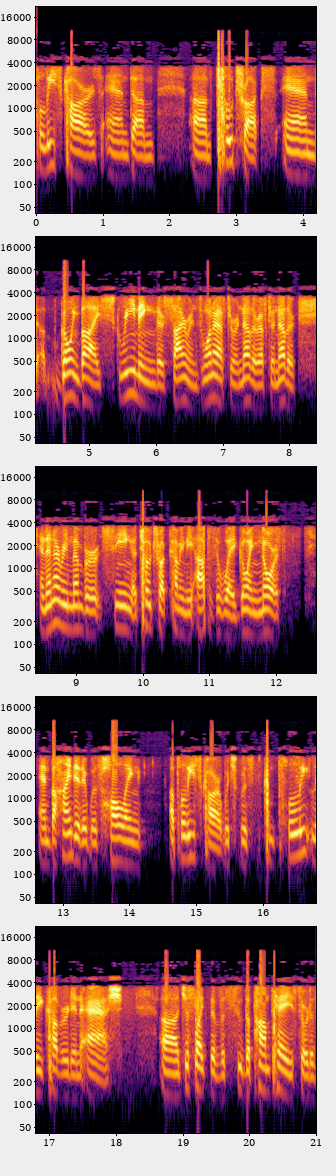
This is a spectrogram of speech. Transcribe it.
police cars and um, um, tow trucks and going by screaming their sirens one after another after another. And then I remember seeing a tow truck coming the opposite way, going north, and behind it it was hauling a police car which was completely covered in ash uh, just like the Vesu- the Pompeii sort of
